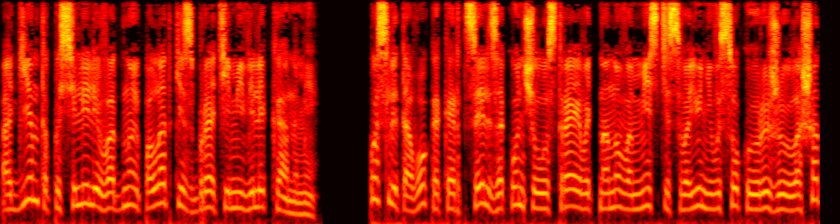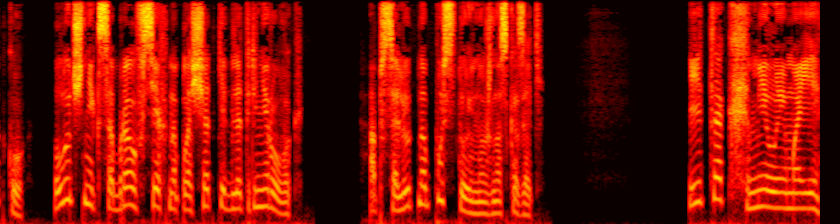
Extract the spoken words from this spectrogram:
Агента поселили в одной палатке с братьями-великанами. После того, как Эрцель закончил устраивать на новом месте свою невысокую рыжую лошадку, лучник собрал всех на площадке для тренировок. Абсолютно пустой, нужно сказать. «Итак, милые мои,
